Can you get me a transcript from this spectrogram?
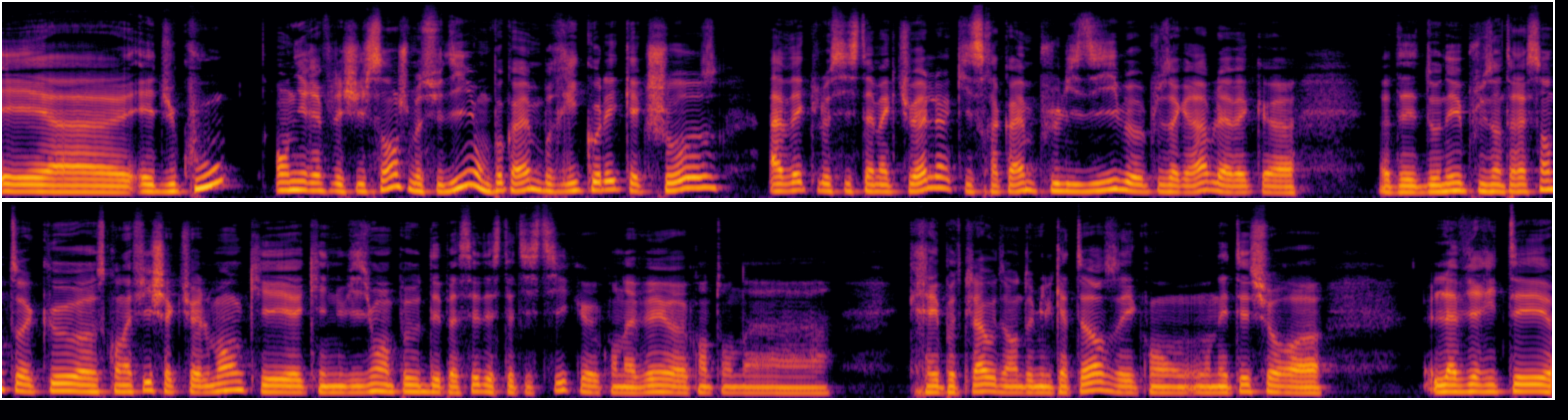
Et, et du coup, en y réfléchissant, je me suis dit, on peut quand même bricoler quelque chose avec le système actuel qui sera quand même plus lisible, plus agréable et avec euh, des données plus intéressantes que euh, ce qu'on affiche actuellement qui est, qui est une vision un peu dépassée des statistiques euh, qu'on avait quand on a créé PodCloud en 2014 et qu'on était sur la vérité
